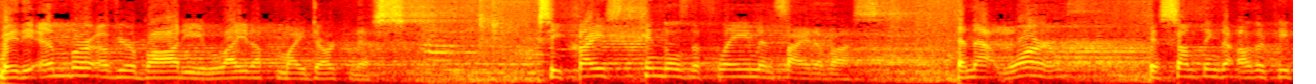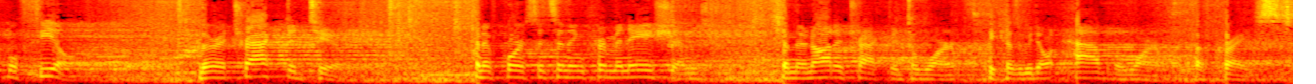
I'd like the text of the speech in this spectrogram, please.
May the ember of your body light up my darkness. See, Christ kindles the flame inside of us, and that warmth is something that other people feel. They're attracted to. And of course, it's an incrimination when they're not attracted to warmth because we don't have the warmth of Christ.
